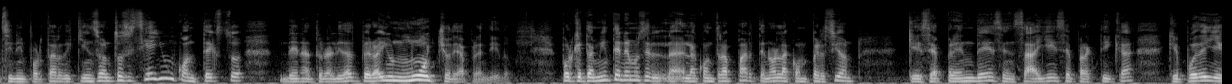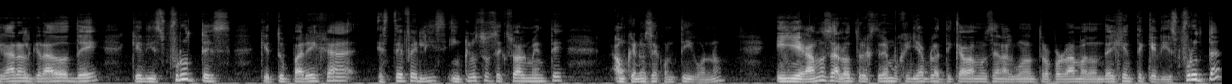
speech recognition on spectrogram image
sin importar de quién son. Entonces sí hay un contexto de naturalidad, pero hay un mucho de aprendido. Porque también tenemos la, contraparte, ¿no? La conversión que se aprende, se ensaya y se practica, que puede llegar al grado de que disfrutes que tu pareja esté feliz, incluso sexualmente, aunque no sea contigo, ¿no? Y llegamos al otro extremo que ya platicábamos en algún otro programa, donde hay gente que disfruta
